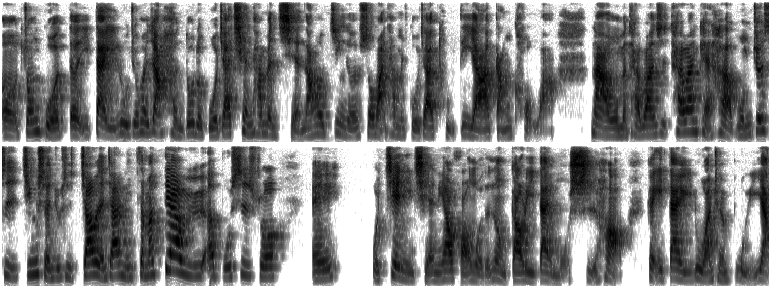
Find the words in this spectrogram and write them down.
呃，中国的一带一路就会让很多的国家欠他们钱，然后进而收买他们国家的土地啊、港口啊。那我们台湾是台湾 can help，我们就是精神就是教人家你怎么钓鱼，而不是说，哎。我借你钱，你要还我的那种高利贷模式，哈，跟“一带一路”完全不一样。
